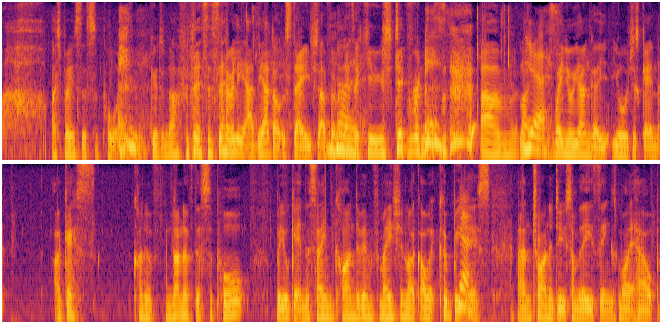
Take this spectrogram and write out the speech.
I suppose the support isn't good enough necessarily at the adult stage. I feel No. like there's a huge difference. um, like Yes. when you're younger, you're just getting, I guess, kind of none of the support, but you're getting the same kind of information. Like, oh, it could be Yeah. this, and trying to do some of these things might help.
